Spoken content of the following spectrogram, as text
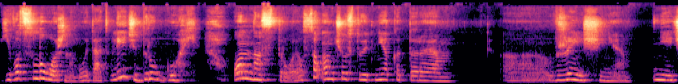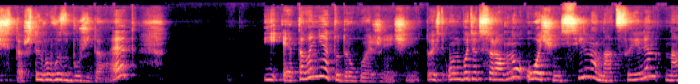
его сложно будет отвлечь другой. Он настроился, он чувствует некоторое э, в женщине нечто, что его возбуждает, и этого нет у другой женщины. То есть он будет все равно очень сильно нацелен на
